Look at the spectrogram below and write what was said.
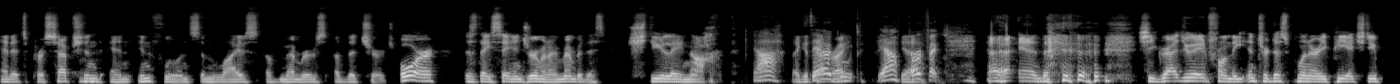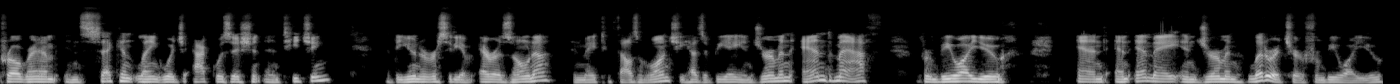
and its perception mm-hmm. and influence in the lives of members of the church. Or as they say in German, I remember this, Stille Nacht. Yeah. Did I get that right? Good. Yeah, yeah, perfect. Uh, and she graduated from the interdisciplinary PhD program in second language acquisition and teaching at the University of Arizona in May 2001. She has a BA in German and math from BYU and an MA in German literature from BYU.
